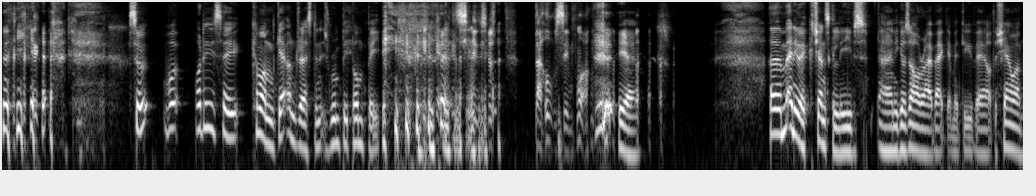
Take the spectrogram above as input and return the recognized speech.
So what? What do you say? Come on, get undressed, and it's rumpy pumpy. she just belts him one. yeah. Um, anyway, Kochanski leaves and he goes, All right, back, get my duvet out the shower.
